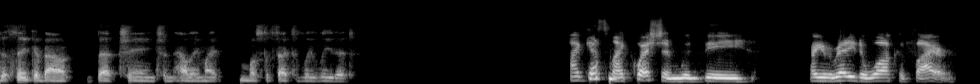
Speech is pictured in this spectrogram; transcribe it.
to think about that change and how they might most effectively lead it? I guess my question would be Are you ready to walk the fire?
